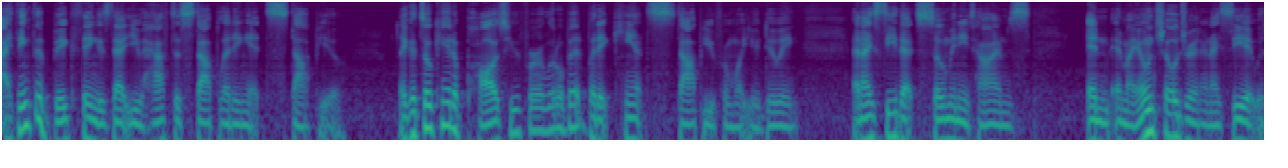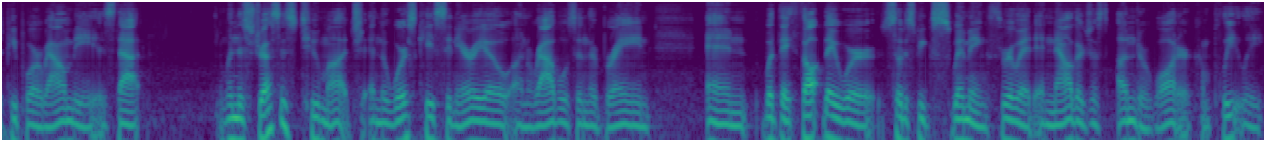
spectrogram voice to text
I think the big thing is that you have to stop letting it stop you. Like it's okay to pause you for a little bit, but it can't stop you from what you're doing. And I see that so many times in, in my own children, and I see it with people around me, is that when the stress is too much and the worst case scenario unravels in their brain and what they thought they were, so to speak, swimming through it, and now they're just underwater completely,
